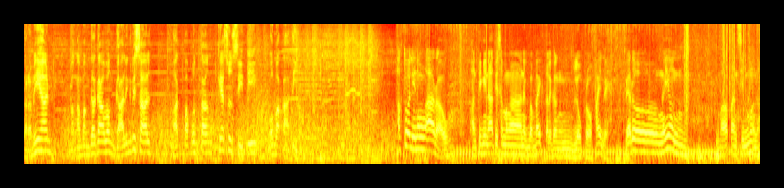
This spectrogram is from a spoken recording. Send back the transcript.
Karamihan, mga manggagawang galing Rizal at papuntang Quezon City o Makati. Actually, nung araw, ang tingin natin sa mga nagbabike talagang low profile eh. Pero ngayon, mapapansin mo na,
